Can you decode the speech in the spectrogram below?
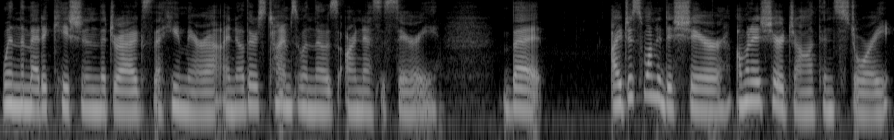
when the medication, the drugs, the Humira, I know there's times when those are necessary. But I just wanted to share, I wanted to share Jonathan's story,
